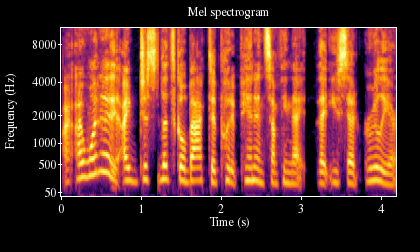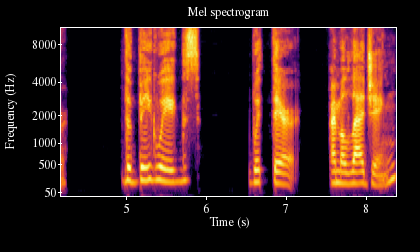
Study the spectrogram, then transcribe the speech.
I, I want to I just let's go back to put a pin in something that that you said earlier. The big wigs with their I'm alleging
